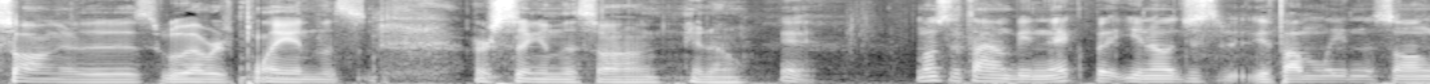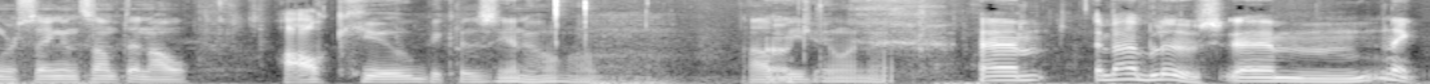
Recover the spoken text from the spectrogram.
song it is, whoever's playing this or singing the song, you know. Yeah. Most of the time it'll be Nick, but you know, just if I'm leading the song or singing something, I'll I'll cue because you know I'll, I'll be doing that. Um, about blues, um, Nick,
